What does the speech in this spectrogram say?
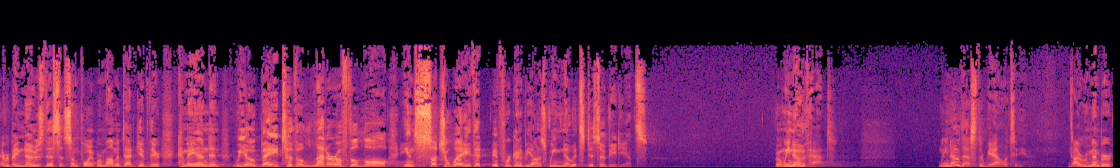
everybody knows this at some point where mom and dad give their command and we obey to the letter of the law in such a way that, if we're going to be honest, we know it's disobedience. we know that. We know that's the reality. I remember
